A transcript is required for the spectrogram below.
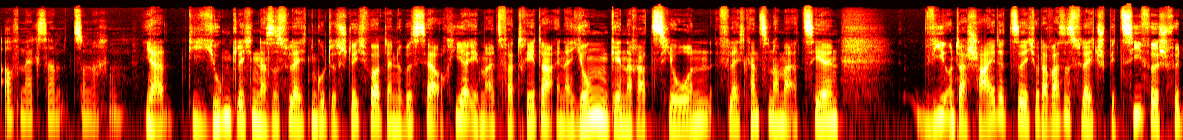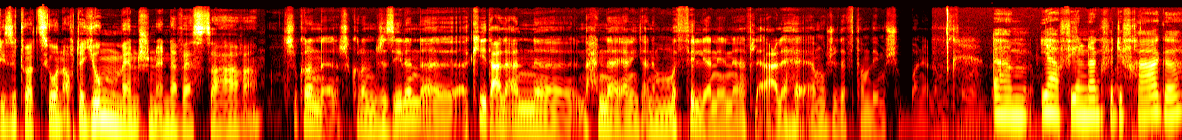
aufmerksam zu machen. Ja, die Jugendlichen, das ist vielleicht ein gutes Stichwort, denn du bist ja auch hier eben als Vertreter einer jungen Generation. Vielleicht kannst du noch mal erzählen, wie unterscheidet sich oder was ist vielleicht spezifisch für die Situation auch der jungen Menschen in der Westsahara? شكرا شكرا جزيلا اكيد على ان نحن يعني انا ممثل يعني في اعلى هيئه موجوده في تنظيم الشبان على مستوى ähm, Ja, vielen Dank für die Frage.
